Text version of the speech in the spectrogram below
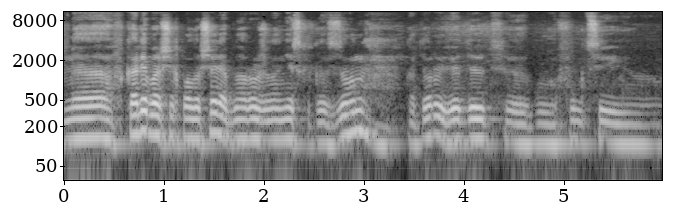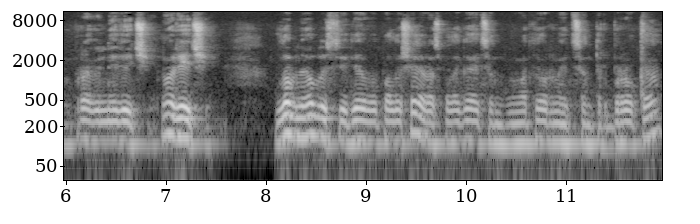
Э, в коре больших полушарий обнаружено несколько зон, которые ведают э, функции правильной речи, ну, речи. Лобной области левого полушария располагается моторный центр Брока,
